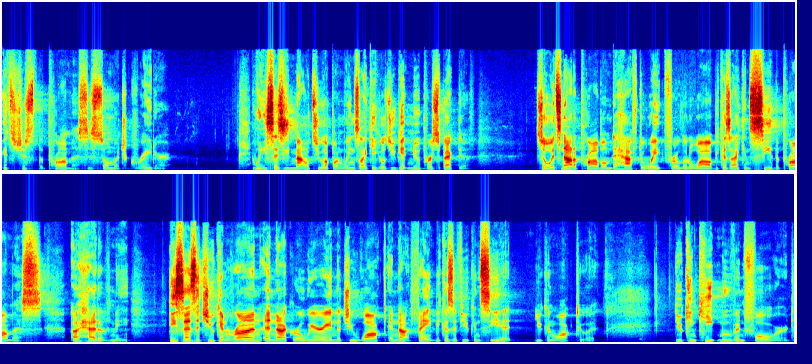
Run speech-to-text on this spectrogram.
it's just the promise is so much greater. When he says he mounts you up on wings like eagles, you get new perspective. So it's not a problem to have to wait for a little while because I can see the promise ahead of me. He says that you can run and not grow weary and that you walk and not faint because if you can see it, you can walk to it. You can keep moving forward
